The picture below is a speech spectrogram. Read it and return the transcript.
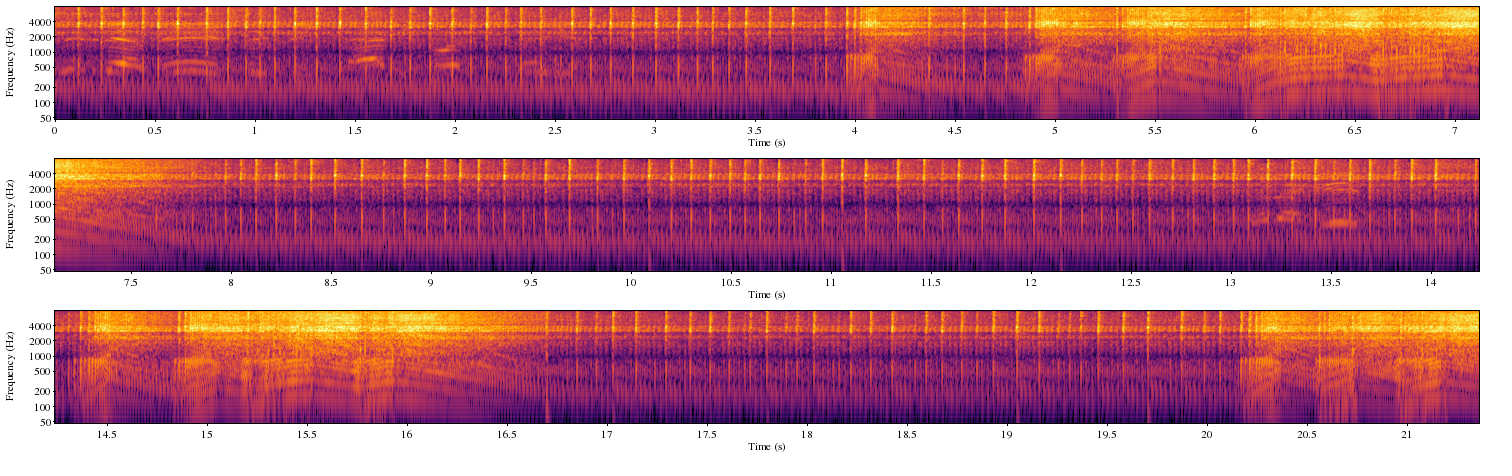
This out there seems to be happy for it to see you. Go back in. I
